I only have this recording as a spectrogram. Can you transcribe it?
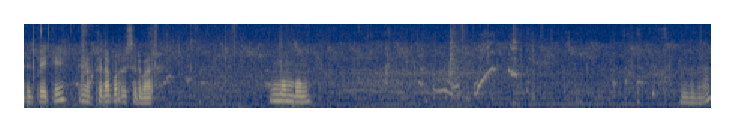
el peque que nos queda por reservar. Un bombón. ¿Verdad?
